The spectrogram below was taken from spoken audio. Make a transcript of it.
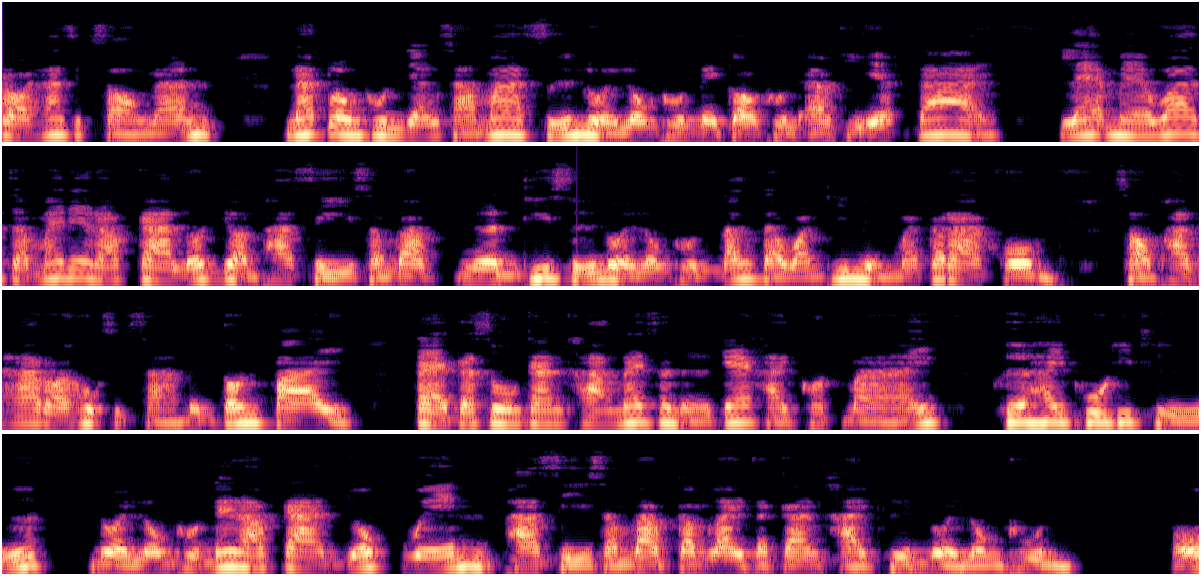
2552 นั้น นักลงทุนยังสามารถซื้อหน่วยลงทุนในกองทุน LTF ได้ และแม้ว่าจะไม่ได้รับการลดหย่อนภาษีสำหรับเงินที่ซื้อหน่วยลงทุนตั้งแต่วันที่ 1 มกราคม 2563 เป็นต้นไป แต่กระทรวงการคลังได้เสนอแก้ไขกฎหมาย เพื่อให้ผู้ที่ถือหน่วยลงทุนได้รับการยกเว้นภาษีสำหรับกำไรจากการขายคืนหน่วยลงทุน โอ้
